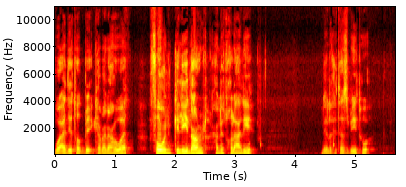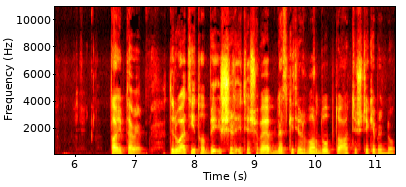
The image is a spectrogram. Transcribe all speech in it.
وأدي تطبيق كمان أهوت Phone Cleaner هندخل عليه نلغي تثبيته. طيب تمام. دلوقتي تطبيق ال SHAREit يا شباب ناس كتير برضو بتقعد تشتكي منه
